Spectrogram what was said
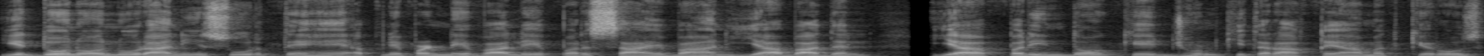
یہ دونوں نورانی صورتیں ہیں اپنے پڑھنے والے پر سائبان یا بادل یا پرندوں کے جھنڈ کی طرح قیامت کے روز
